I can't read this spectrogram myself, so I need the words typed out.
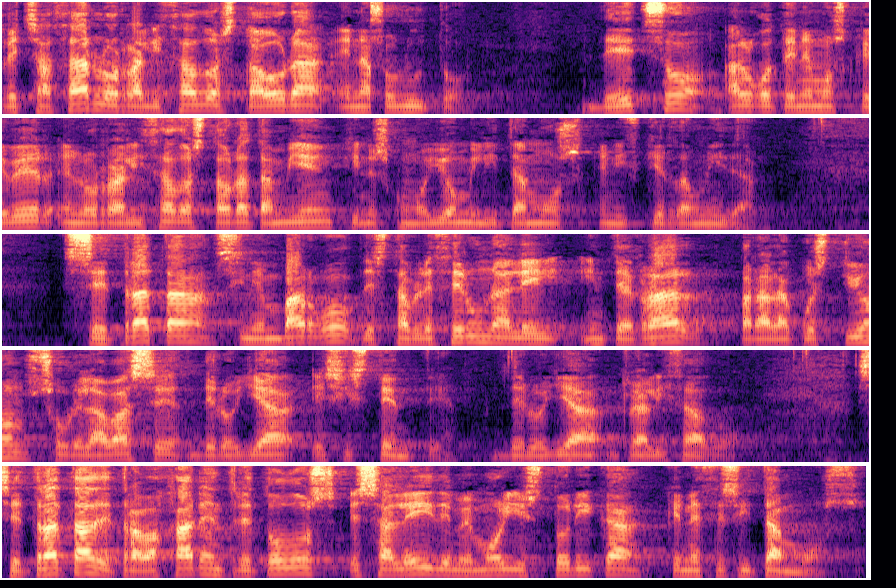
rechazar lo realizado hasta ahora en absoluto. De hecho, algo tenemos que ver en lo realizado hasta ahora también quienes, como yo, militamos en Izquierda Unida. Se trata, sin embargo, de establecer una ley integral para la cuestión sobre la base de lo ya existente, de lo ya realizado. Se trata de trabajar entre todos esa ley de memoria histórica que necesitamos.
